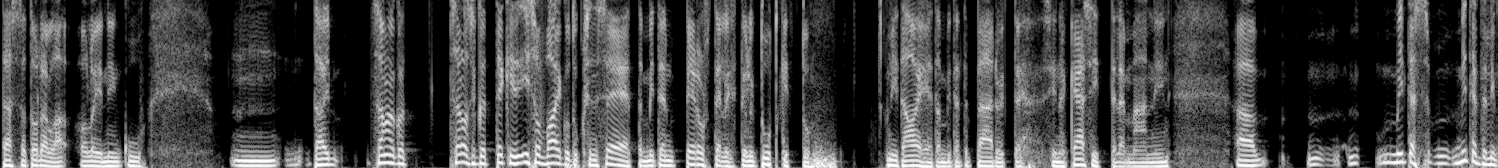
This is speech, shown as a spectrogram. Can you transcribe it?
tässä todella oli niin kuin, mm, tai sanoiko, sanoisiko, että teki ison vaikutuksen se, että miten perusteellisesti oli tutkittu niitä aiheita, mitä te päädyitte siinä käsittelemään, niin ää, mites, miten te niin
